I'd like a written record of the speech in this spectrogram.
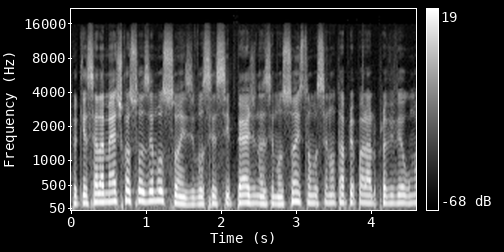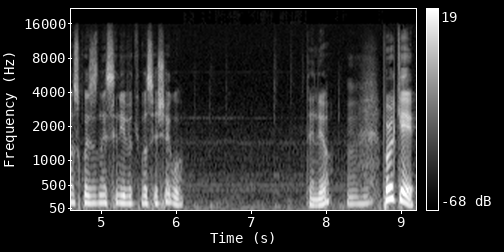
Porque se ela mexe com as suas emoções e você se perde nas emoções, então você não está preparado para viver algumas coisas nesse nível que você chegou. Entendeu? uhum. Por quê?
